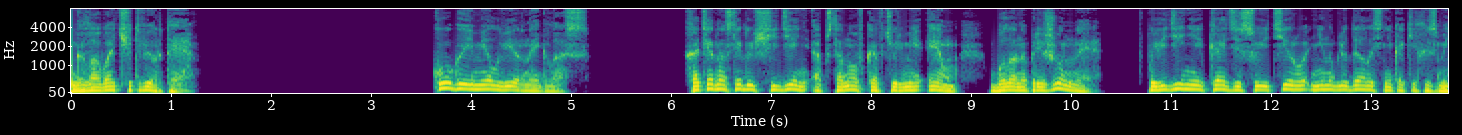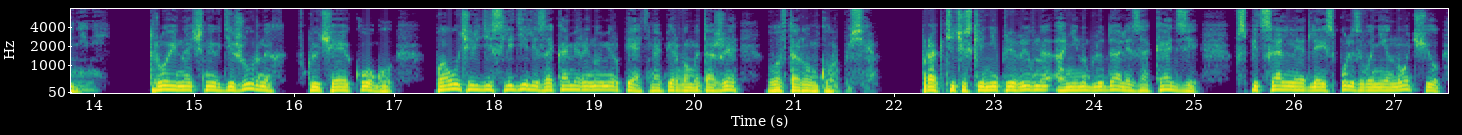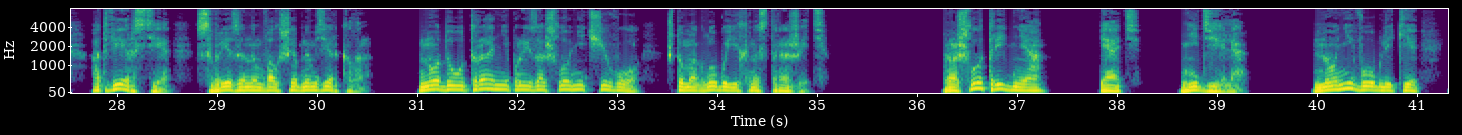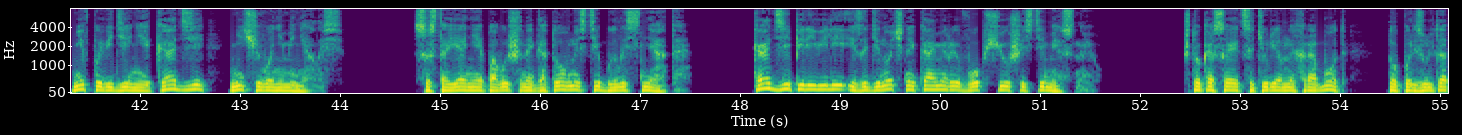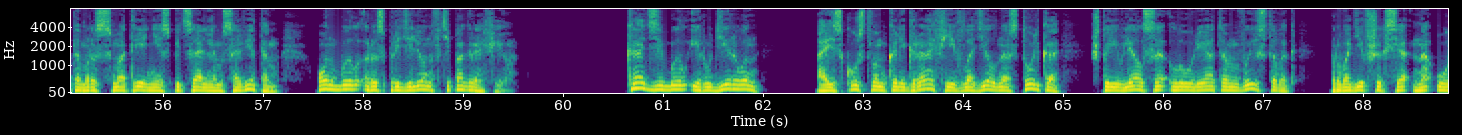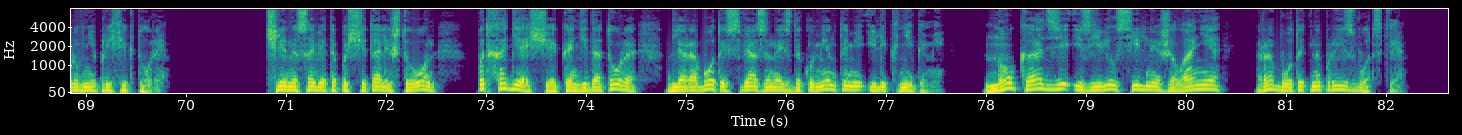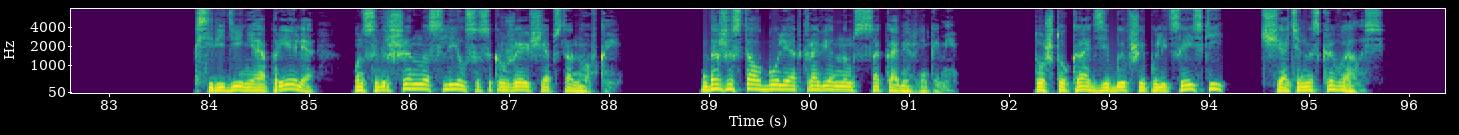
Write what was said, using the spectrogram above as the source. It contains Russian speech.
Глава четвертая Кога имел верный глаз. Хотя на следующий день обстановка в тюрьме М была напряженная, в поведении Кадзи Суетиро не наблюдалось никаких изменений. Трое ночных дежурных, включая Когу, по очереди следили за камерой номер пять на первом этаже во втором корпусе. Практически непрерывно они наблюдали за Кадзи в специальное для использования ночью отверстие с врезанным волшебным зеркалом. Но до утра не произошло ничего, что могло бы их насторожить. Прошло три дня, пять, неделя. Но ни в облике, ни в поведении Кадзи ничего не менялось. Состояние повышенной готовности было снято. Кадзи перевели из одиночной камеры в общую шестиместную. Что касается тюремных работ, то по результатам рассмотрения специальным советом он был распределен в типографию. Кадзи был эрудирован, а искусством каллиграфии владел настолько, что являлся лауреатом выставок, проводившихся на уровне префектуры. Члены совета посчитали, что он – подходящая кандидатура для работы, связанной с документами или книгами, но Кадзи изъявил сильное желание работать на производстве. К середине апреля он совершенно слился с окружающей обстановкой. Даже стал более откровенным с сокамерниками. То, что Кадзи бывший полицейский, тщательно скрывалось.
